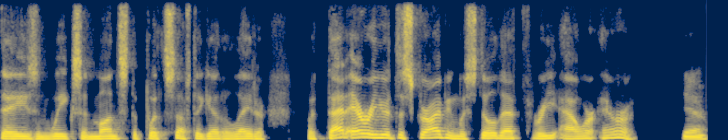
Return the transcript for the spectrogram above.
days and weeks and months to put stuff together later. But that era you're describing was still that three hour era. Yeah.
